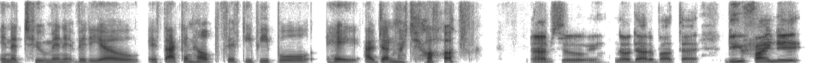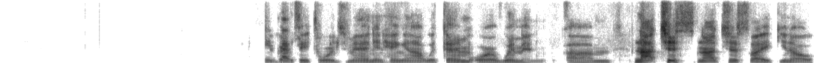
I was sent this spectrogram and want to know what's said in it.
in a 2-minute video, if that can help 50 people, hey, I've done my job. Absolutely, no doubt about that. Do you find it you gravitate towards men and hanging out with them or women? Um, not just not just like you know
